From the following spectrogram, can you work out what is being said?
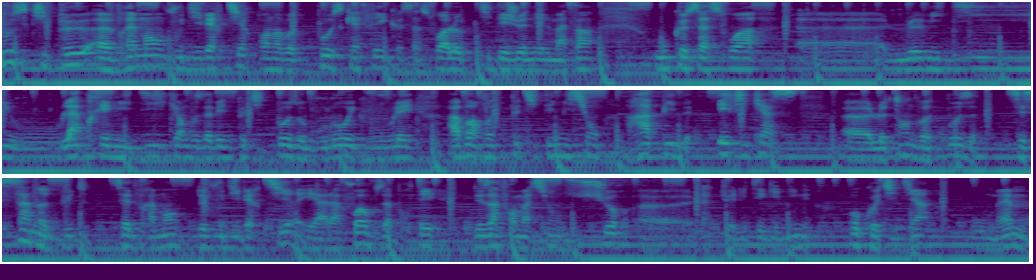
tout ce qui peut euh, vraiment vous divertir pendant votre pause café, que ça soit le petit déjeuner le matin ou que ça soit euh, le midi ou l'après-midi quand vous avez une petite pause au boulot et que vous voulez avoir votre petite émission rapide, efficace. Euh, le temps de votre pause, c'est ça notre but, c'est vraiment de vous divertir et à la fois vous apporter des informations sur l'actualité gaming au quotidien ou même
